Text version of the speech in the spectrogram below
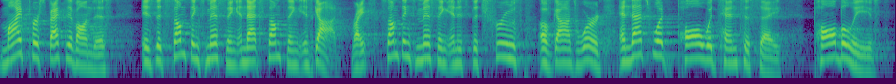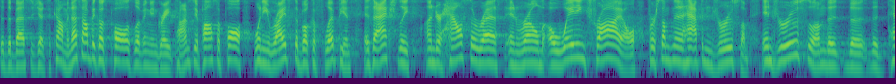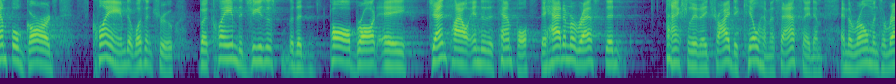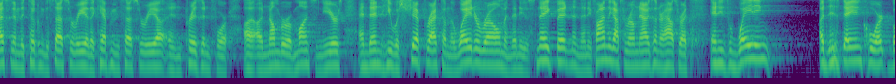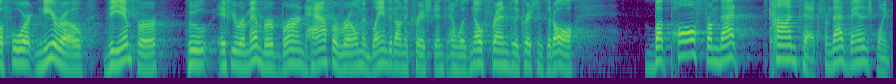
my perspective on this is that something's missing, and that something is God, right? Something's missing, and it's the truth of God's word. And that's what Paul would tend to say Paul believes that the best is yet to come. And that's not because Paul is living in great times. The Apostle Paul, when he writes the book of Philippians, is actually under house arrest in Rome awaiting trial for something that happened in Jerusalem. In Jerusalem, the, the, the temple guards claimed, it wasn't true, but claimed that Jesus, that Paul brought a Gentile into the temple. They had him arrested Actually, they tried to kill him, assassinate him, and the Romans arrested him. They took him to Caesarea. They kept him in Caesarea in prison for a, a, number of months and years. And then he was shipwrecked on the way to Rome, and then he was snake bitten, and then he finally got to Rome. Now he's under house arrest, and he's waiting uh, his day in court before Nero, the emperor, who, if you remember, burned half of Rome and blamed it on the Christians and was no friend to the Christians at all. But Paul, from that context, from that vantage point,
